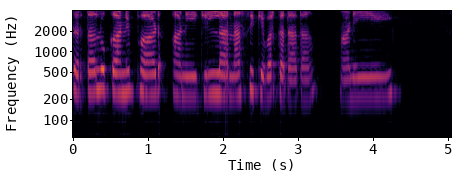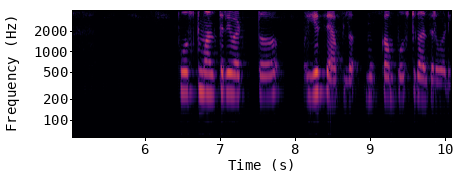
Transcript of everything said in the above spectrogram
तर तालुका निफाड आणि जिल्हा नाशिक आहे बरं का दादा? आणि पोस्ट मला तरी वाटतं हेच आहे आपलं. मुक्काम पोस्ट गाजरवाडी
